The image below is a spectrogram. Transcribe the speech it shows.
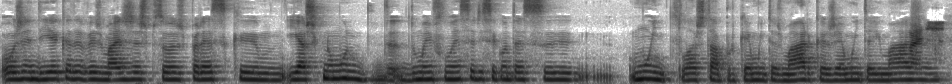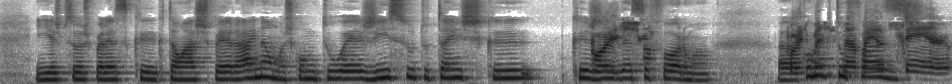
hoje em dia, cada vez mais, as pessoas parece que. E acho que no mundo de, de uma influencer isso acontece muito, lá está, porque é muitas marcas, é muita imagem. E as pessoas parece que, que, estão à espera, ai não, mas como tu és isso, tu tens que, que agir pois. dessa forma. Uh, pois, como é que tu fazes? Assim, é.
